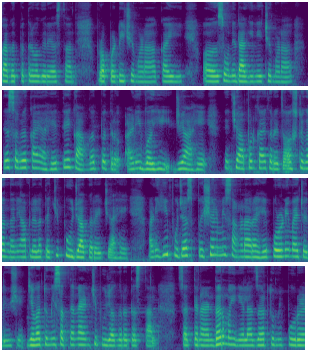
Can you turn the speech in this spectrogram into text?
कागदपत्र वगैरे असतात प्रॉपर्टीचे म्हणा काही सोने दागिनेचे म्हणा ते सगळं काय आहे ते कागदपत्र आणि वही जे आहे त्याची आपण काय करायचं? अष्टगंधाने आपल्याला त्याची पूजा करायची आहे. आणि ही पूजा स्पेशल मी सांगणार आहे पौर्णिमेच्या दिवशी. जेव्हा तुम्ही सत्यनारायणची पूजा करत असताल सत्यनारायण दर महिन्याला जर तुम्ही पूर्ण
